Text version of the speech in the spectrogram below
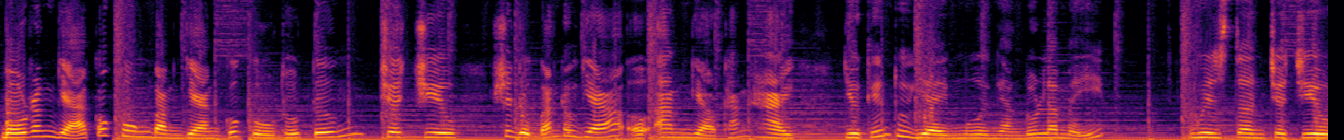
Bộ răng giả có khuôn bằng vàng của cựu Thủ tướng Churchill sẽ được bán đấu giá ở Anh vào tháng 2, dự kiến thu về 10.000 đô la Mỹ. Winston Churchill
